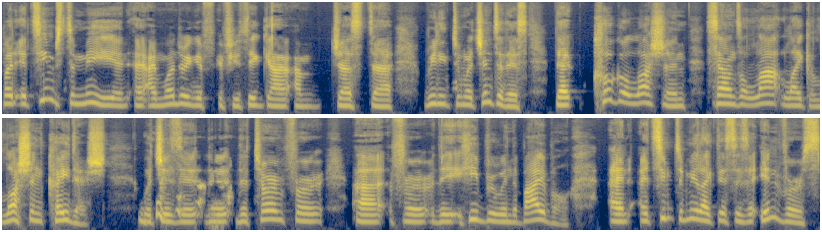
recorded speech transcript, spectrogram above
but it seems to me, and I'm wondering if, if you think I, am just uh, reading too much into this, that kugel lushan sounds a lot like lushan kodesh, which is a, the, the term for uh, for the Hebrew in the Bible, and it seemed to me like this is an inverse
